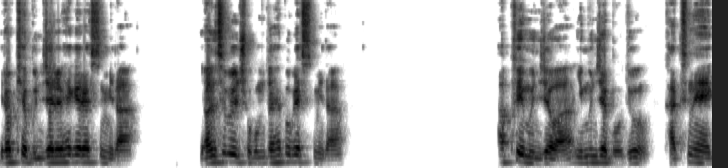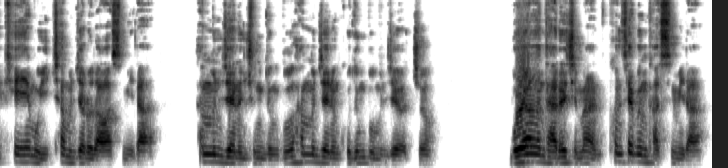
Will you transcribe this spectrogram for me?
이렇게 문제를 해결했습니다. 연습을 조금 더 해보겠습니다. 앞의 문제와 이 문제 모두 같은 해의 KMO 2차 문제로 나왔습니다. 한 문제는 중등부, 한 문제는 고등부 문제였죠. 모양은 다르지만 컨셉은 같습니다.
